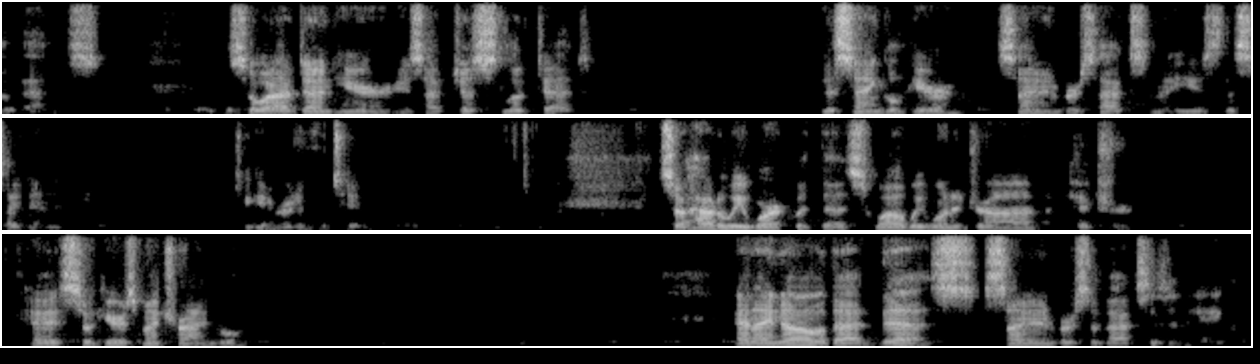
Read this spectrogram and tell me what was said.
of x. So what I've done here is I've just looked at this angle here, sine inverse x, and I use this identity to get rid of the 2. So how do we work with this? Well, we want to draw a picture. Okay, so here's my triangle. And I know that this sine inverse of x is an angle.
